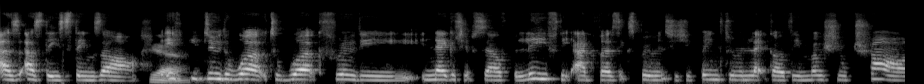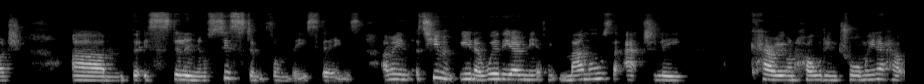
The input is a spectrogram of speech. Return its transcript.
as as these things are. Yeah. If you do the work to work through the negative self belief, the adverse experiences you've been through, and let go of the emotional charge um, that is still in your system from these things. I mean, as human, you know, we're the only, I think, mammals that actually carry on holding trauma. You know how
